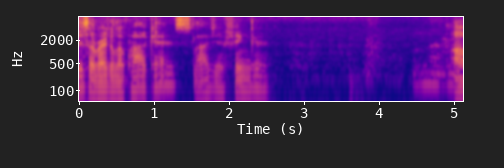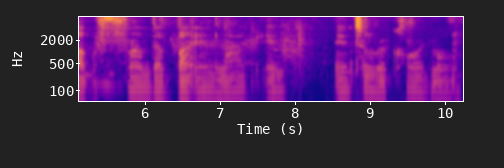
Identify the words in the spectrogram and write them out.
This a regular podcast. Slide your finger up from the button lock in into record mode.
